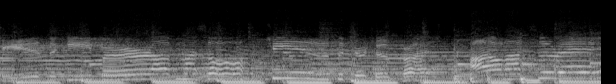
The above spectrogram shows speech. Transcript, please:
She is the keeper of my soul. She is the church of Christ. I'll not surrender.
